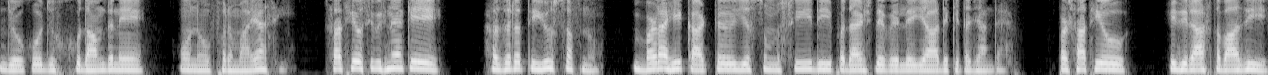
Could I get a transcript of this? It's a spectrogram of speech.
ਜੋ ਕੁਝ ਖੁਦਾਵੰਦ ਨੇ ਉਹਨੂੰ ਫਰਮਾਇਆ ਸੀ। ਸਾਥੀਓ, ਅਸੀਂ ਵਿਖਣਾ ਕਿ ਹਜ਼ਰਤ ਯੂਸਫ ਨੂੰ ਬੜਾ ਹੀ ਘੱਟ ਯਿਸੂ ਮਸੀਹ ਦੀ ਪਦਾਇਸ਼ ਦੇ ਵੇਲੇ ਯਾਦ ਕੀਤਾ ਜਾਂਦਾ ਹੈ। ਪਰ ਸਾਥੀਓ, ਇਹਦੀ ਰਾਸਤਬਾਜ਼ੀ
